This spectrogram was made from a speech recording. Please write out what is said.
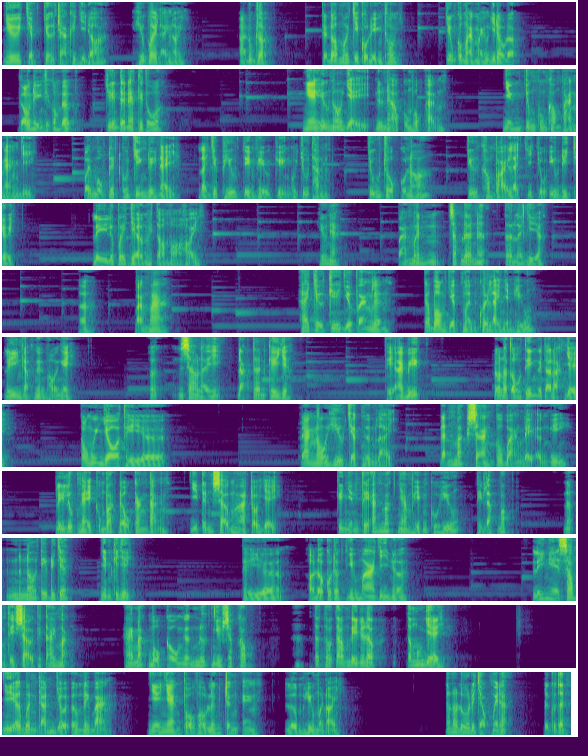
Như chợt nhớ ra cái gì đó, Hiếu quay lại nói. À đúng rồi. Trên đó mới chỉ có điện thôi. Chứ không có mạng mẽo gì đâu đó. Gọi điện thì còn được, Chứ internet thì thua. Nghe Hiếu nói vậy, Đứa nào cũng hụt hẫng. Nhưng chúng cũng không phàn nàn gì. Bởi mục đích của chuyến đi này Là giúp Hiếu tìm hiểu chuyện của chú Thanh, Chú ruột của nó, Chứ không phải là chỉ chủ yếu đi chơi. Ly lúc bấy giờ mới tò mò hỏi. Hiếu nè Bản mình sắp đến á, Tên là gì ạ? Ờ Bản ma. Hai chữ kia vừa vang lên các bọn giật mình quay lại nhìn Hiếu. Ly ngập ngừng hỏi ngay. Ờ, Sao lại đặt tên kỳ vậy? Thì ai biết. Đó là tổ tiên người ta đặt vậy. Còn nguyên do thì uh... Đang nói Hiếu chợt ngừng lại Đánh mắt sang cô bạn đầy ẩn ý. Ly lúc này cũng bắt đầu căng thẳng Vì tính sợ ma trỗi dậy. Khi nhìn thấy ánh mắt nham hiểm của Hiếu Thì lắp bắp. N Nói tiếp đi chứ Nhìn cái gì? Thì uh, ở đó có rất nhiều ma chứ gì nữa. Ly nghe xong thì sợ tới tái mặt. Hai mắt bồ câu ngấn nước như sắp khóc. Thôi tao không đi nữa đâu. Tao muốn về. Nhi ở bên cạnh dội ôm lấy bạn. Nhẹ nhàng vỗ vào lưng trấn an Lượm Hiếu mà nói. Nó nói đùa để chọc mày đó. Đừng có tin.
